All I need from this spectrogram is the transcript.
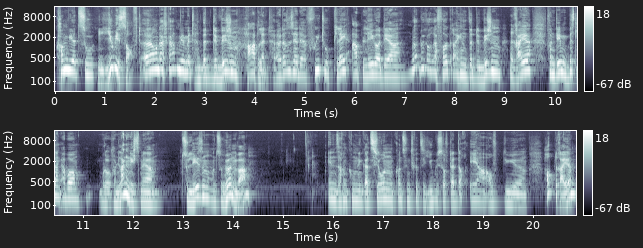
Kommen wir zu Ubisoft. Äh, und da starten wir mit The Division Heartland. Äh, das ist ja der Free-to-Play-Ableger der ja, durchaus erfolgreichen The Division-Reihe, von dem bislang aber oder schon lange nichts mehr zu lesen und zu hören war. In Sachen Kommunikation konzentriert sich Ubisoft da doch eher auf die äh, Hauptreihe.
